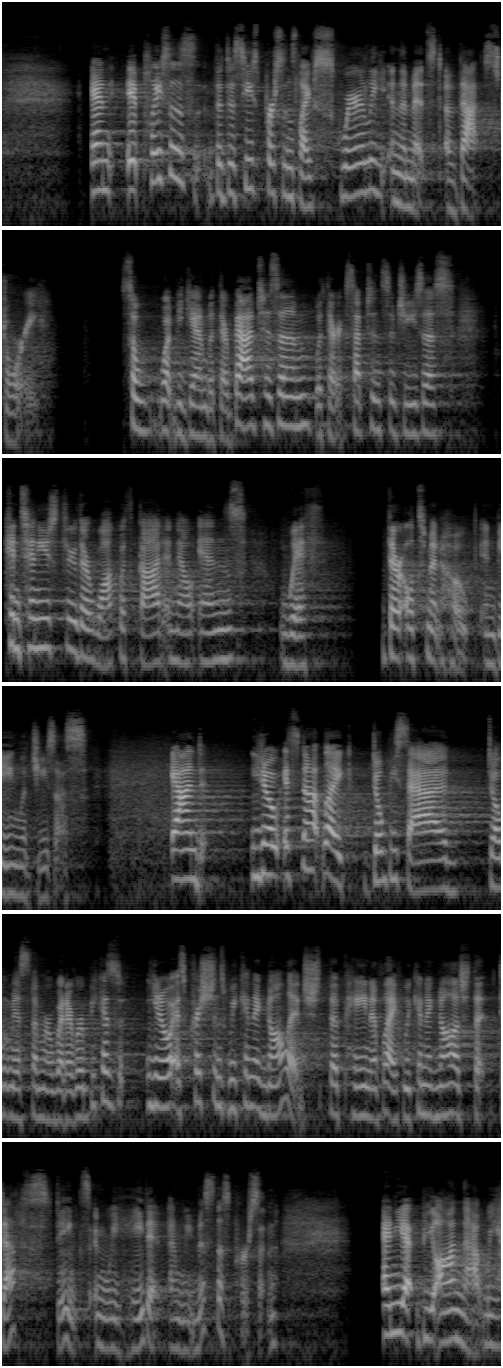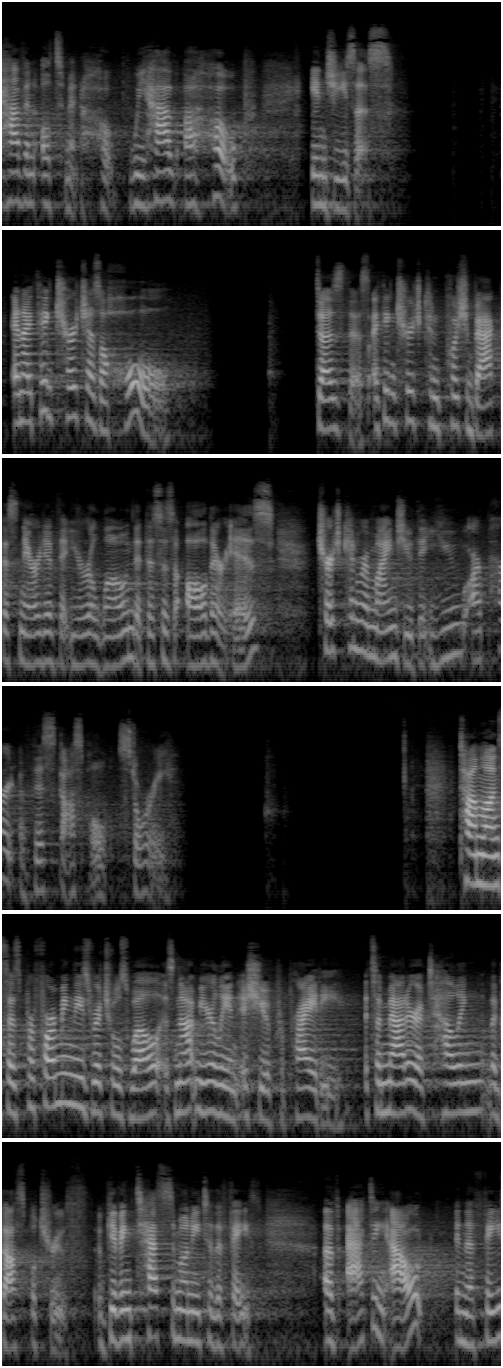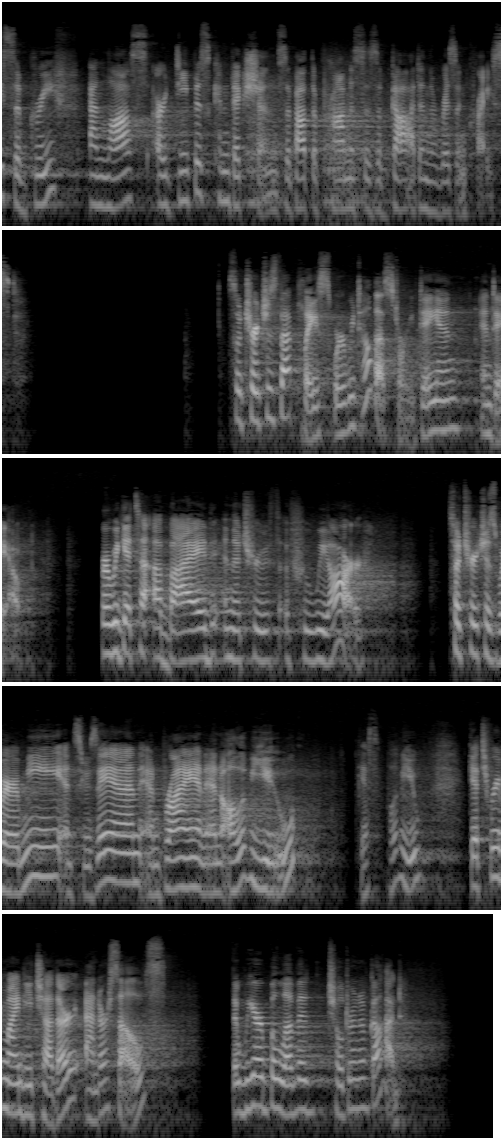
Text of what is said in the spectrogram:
and it places the deceased person's life squarely in the midst of that story. So, what began with their baptism, with their acceptance of Jesus, continues through their walk with God, and now ends with their ultimate hope in being with Jesus. And, you know, it's not like, don't be sad, don't miss them or whatever, because, you know, as Christians, we can acknowledge the pain of life. We can acknowledge that death stinks and we hate it and we miss this person. And yet, beyond that, we have an ultimate hope. We have a hope in Jesus. And I think church as a whole does this. I think church can push back this narrative that you're alone, that this is all there is. Church can remind you that you are part of this gospel story. Tom Long says performing these rituals well is not merely an issue of propriety, it's a matter of telling the gospel truth, of giving testimony to the faith, of acting out in the face of grief and loss our deepest convictions about the promises of God and the risen Christ. So, church is that place where we tell that story day in and day out, where we get to abide in the truth of who we are. So, church is where me and Suzanne and Brian and all of you, yes, all of you, get to remind each other and ourselves that we are beloved children of God,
